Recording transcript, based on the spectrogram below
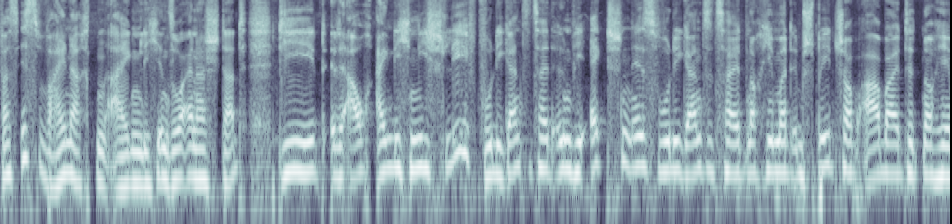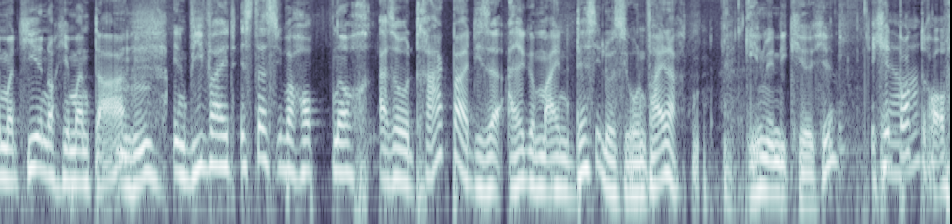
was ist Weihnachten eigentlich in so einer Stadt, die äh, auch eigentlich nie schläft, wo die ganze Zeit irgendwie Action ist, wo die ganze Zeit noch jemand im Spätshop arbeitet, noch jemand hier, noch jemand da. Mhm. Inwieweit ist das überhaupt noch, also tragbar, diese allgemeine Desillusion Weihnachten? Gehen wir in die Kirche? Ich hätte Ja. Bock drauf.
